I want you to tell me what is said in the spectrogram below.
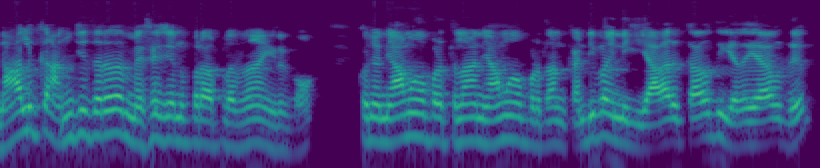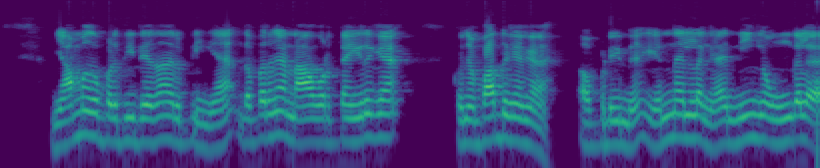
நாலுக்கு அஞ்சு தடவை மெசேஜ் அனுப்புறாப்புல தான் இருக்கும். கொஞ்சம் ஞாபகப்படுத்தலாம் ஞாபகப்படுத்தலாம் கண்டிப்பாக இன்னைக்கு யாருக்காவது எதையாவது ஞாபகப்படுத்திக்கிட்டே தான் இருப்பீங்க. இந்த பாருங்க நான் ஒருத்தன் இருக்கேன். கொஞ்சம் பார்த்துக்கங்க அப்படின்னு என்ன இல்லைங்க நீங்க உங்களை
